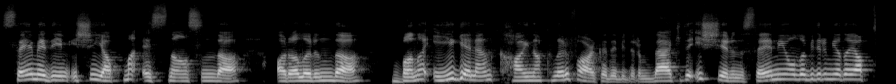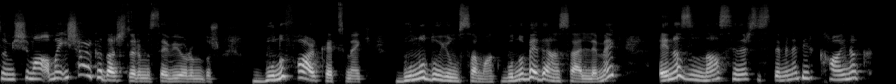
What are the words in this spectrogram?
Sevmediğim işi yapma esnasında, aralarında bana iyi gelen kaynakları fark edebilirim. Belki de iş yerini sevmiyor olabilirim ya da yaptığım işimi ama iş arkadaşlarımı seviyorumdur. Bunu fark etmek, bunu duyumsamak, bunu bedensellemek en azından sinir sistemine bir kaynak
